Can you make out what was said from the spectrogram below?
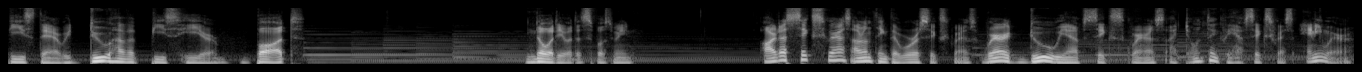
piece there. We do have a piece here, but no idea what is supposed to mean. Are there six squares? I don't think there were six squares. Where do we have six squares? I don't think we have six squares anywhere.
